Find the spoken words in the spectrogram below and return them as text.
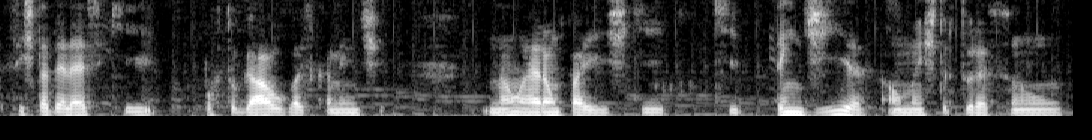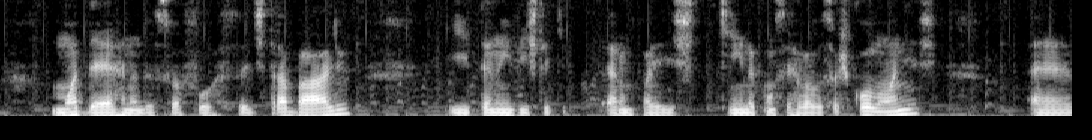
se estabelece que Portugal, basicamente, não era um país que, que tendia a uma estruturação moderna da sua força de trabalho, e tendo em vista que era um país que ainda conservava suas colônias, é,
